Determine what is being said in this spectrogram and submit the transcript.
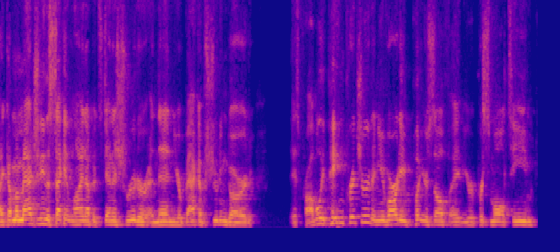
Like, I'm imagining the second lineup, it's Dennis Schroeder, and then your backup shooting guard is probably Peyton Pritchard, and you've already put yourself at your pretty small team.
